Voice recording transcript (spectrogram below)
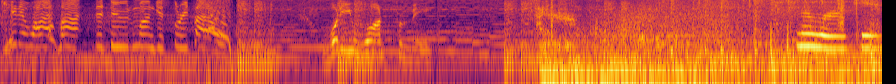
Get it while it's hot. The dude Mungus 3000. What do you want from me? No monkey.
